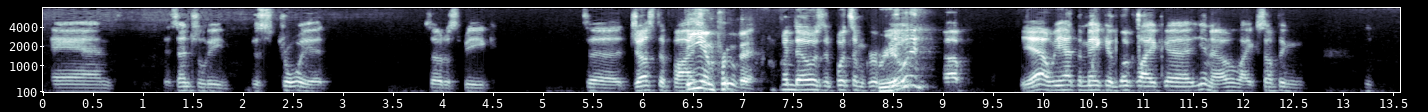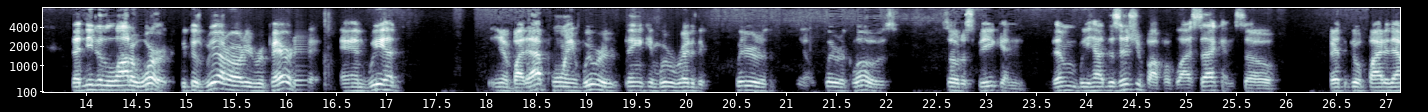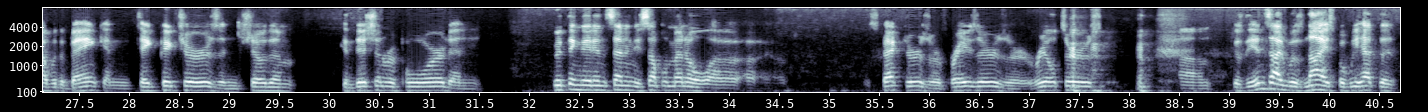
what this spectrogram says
and essentially destroy it, so to speak, to justify Be improve it. windows and put some graffiti Really? up. Yeah, we had to make it look like uh, you know, like something that needed a lot of work because we had already repaired it, and we had, you know, by that point we were thinking we were ready to clear, you know, clear the close, so to speak, and then we had this issue pop up last second, so we had to go fight it out with the bank and take pictures and show them condition report, and good thing they didn't send any supplemental uh, uh, inspectors or appraisers or realtors Um, because the inside was nice, but we had to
